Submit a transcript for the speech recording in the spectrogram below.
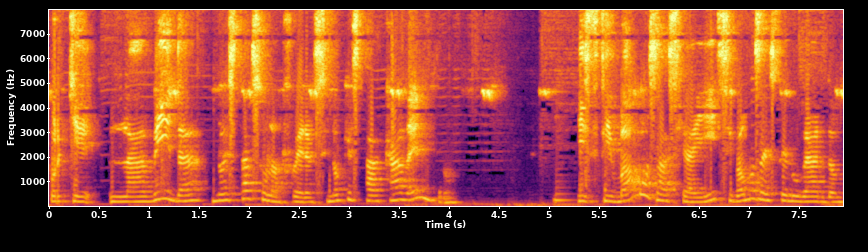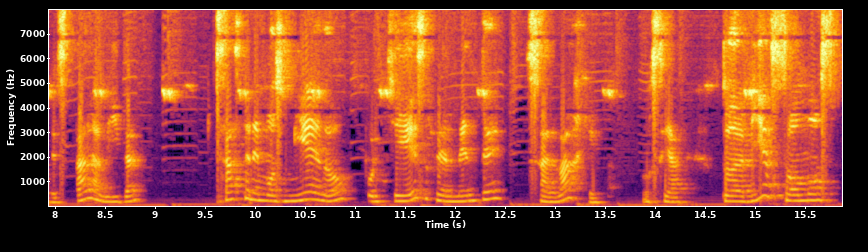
porque la vida no está solo afuera, sino que está acá adentro. Y si vamos hacia ahí, si vamos a este lugar donde está la vida, quizás tenemos miedo porque es realmente salvaje. O sea, todavía somos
